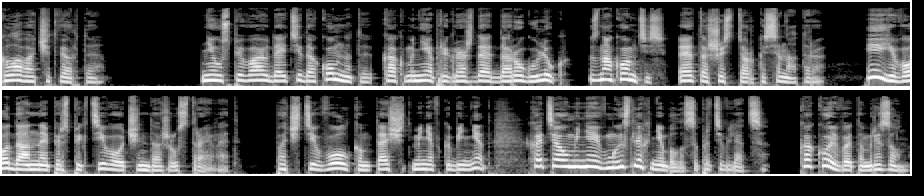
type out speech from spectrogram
Глава четвертая. Не успеваю дойти до комнаты, как мне преграждает дорогу люк. Знакомьтесь, это шестерка сенатора. И его данная перспектива очень даже устраивает. Почти волком тащит меня в кабинет, хотя у меня и в мыслях не было сопротивляться. Какой в этом резон?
